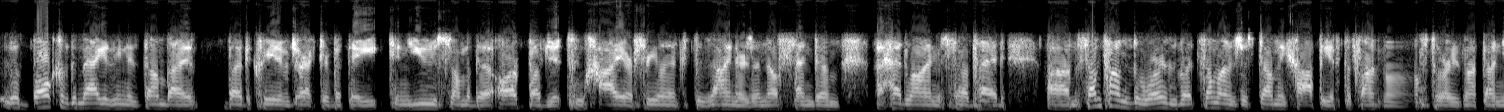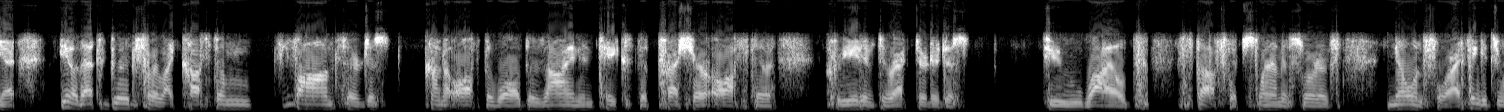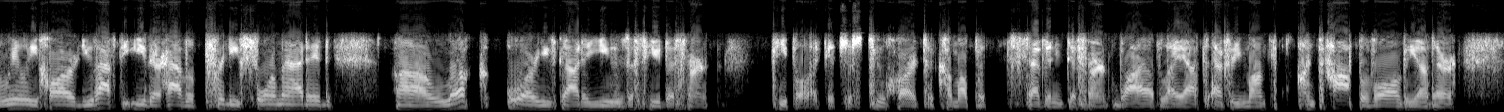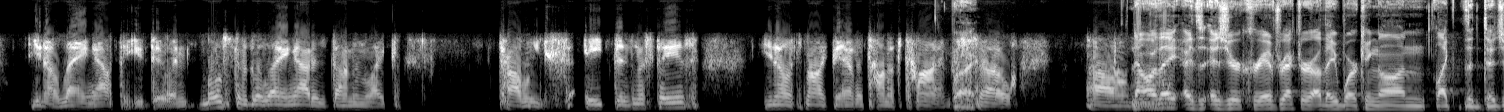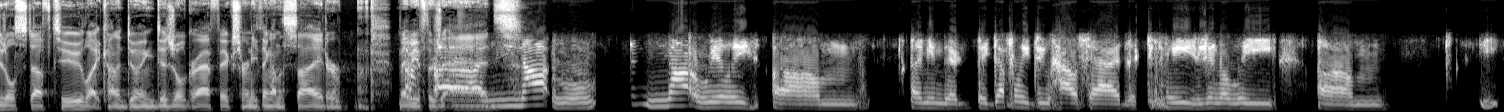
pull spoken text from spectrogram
the bulk of the magazine is done by by the creative director, but they can use some of the art budget to hire freelance designers, and they'll send them a headline, a subhead, um, sometimes the words, but sometimes just dummy copy if the final story is not done yet. You know, that's good for like custom fonts or just kind of off the wall design and takes the pressure off the creative director to just do wild stuff, which slam is sort of known for. I think it's really hard. You have to either have a pretty formatted uh, look, or you've got to use a few different people. Like it's just too hard to come up with seven different wild layouts every month on top of all the other, you know, laying out that you do. And most of the laying out is done in like probably eight business days you know, it's not like they have a ton of time. Right. So um, now, are they as, as, your creative director? Are they working on like the digital stuff too, like kind of doing digital graphics or anything on the site, or maybe if there's uh, ads? Not, not really. Um, I mean, they they definitely do house ads occasionally. Um,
